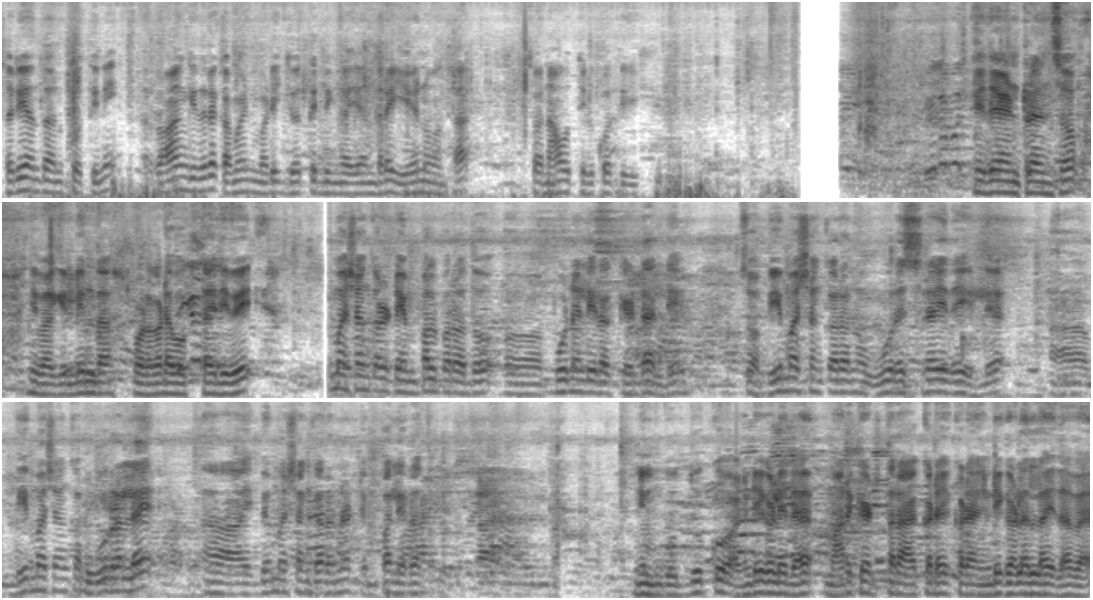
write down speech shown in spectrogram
ಸರಿ ಅಂತ ಅನ್ಕೋತೀನಿ. ರಾಂಗ್ ಇದ್ದರೆ ಕಮೆಂಟ್ ಮಾಡಿ ಜ್ಯೋತಿರ್ಲಿಂಗ ಅಂದರೆ ಏನು ಅಂತ. ಸೊ ನಾವು ತಿಳ್ಕೊತೀವಿ. ಇದೇ ಎಂಟ್ರೆನ್ಸು. ಇವಾಗ ಇಲ್ಲಿಂದ ಒಳಗಡೆ ಹೋಗ್ತಾ ಇದ್ದೀವಿ ಭೀಮಾಶಂಕರ್ ಟೆಂಪಲ್ ಬರೋದು ಪುಣೆಲಿರೋ ಕೆಡ್ಡಲ್ಲಿ ಸೊ, ಭೀಮಾಶಂಕರನ ಊರ ಹೆಸರೇ ಇದೆ ಇಲ್ಲಿ. ಭೀಮಾಶಂಕರ್ ಊರಲ್ಲೇ ಭೀಮಾಶಂಕರನ ಟೆಂಪಲ್ ಇರೋದು. ನಿಮ್ಗೆ ಉದ್ದಕ್ಕೂ ಅಂಗಡಿಗಳಿದೆ. ಮಾರ್ಕೆಟ್ ಥರ ಆ ಕಡೆ ಈ ಕಡೆ ಅಂಗಡಿಗಳೆಲ್ಲ ಇದ್ದಾವೆ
